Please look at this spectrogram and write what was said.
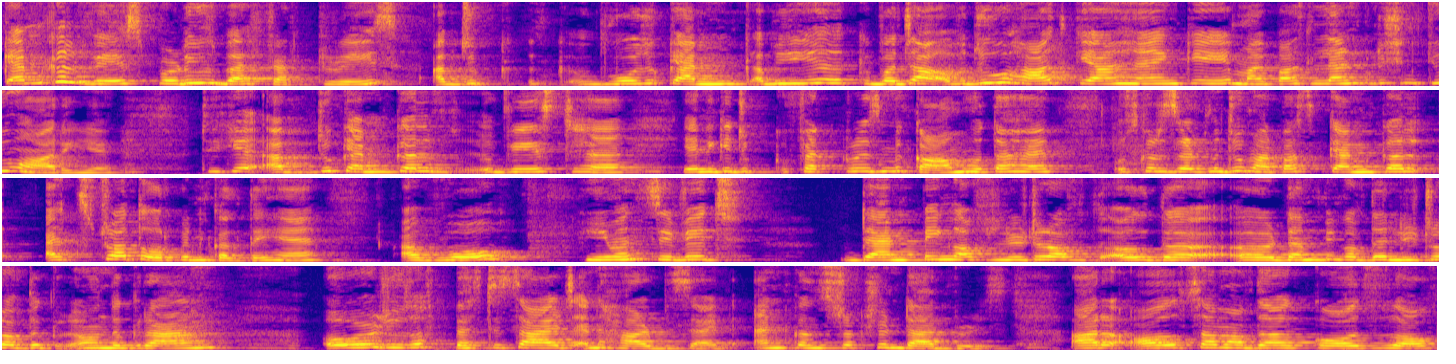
chemical waste produce by factories अब जो वो जो केम अभी वजह, वजूहत क्या हैं कि हमारे पास लैंड पोल्यूशन क्यों आ रही है? ठीक है, अब जो केमिकल वेस्ट है, यानी कि जो फैक्ट्रीज में काम होता है, उसका रिज़ल्ट में जो हमारे पास केमिकल एक्स्ट्रा तौर पे निकलते हैं अब वो human sewage dumping of litter of the dumping of the litter of the on the ground overuse of pesticides and herbicide and construction debris are all some of the causes of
